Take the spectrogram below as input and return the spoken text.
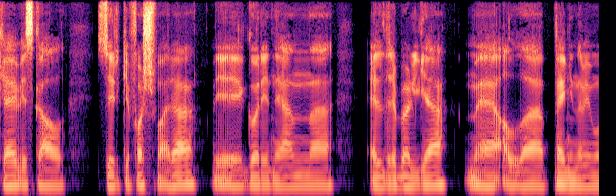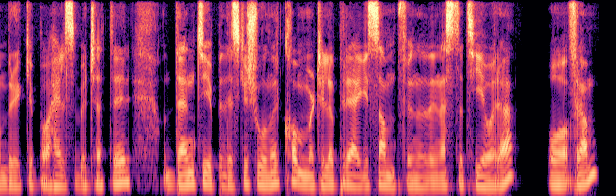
ok, vi skal styrke Forsvaret. Vi går inn i en eh, eldrebølge med alle pengene vi må bruke på helsebudsjetter. Og Den type diskusjoner kommer til å prege samfunnet de neste tiåret og fram.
